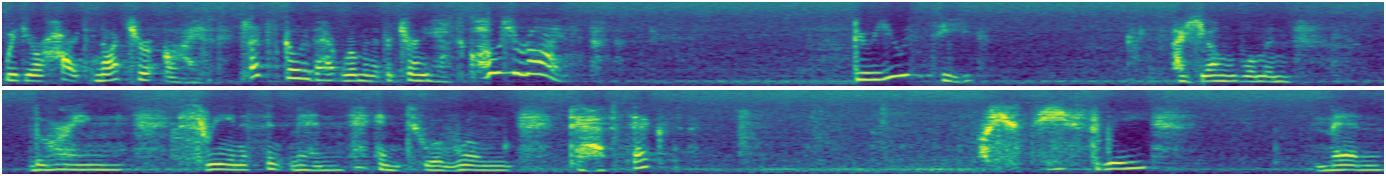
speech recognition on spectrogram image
with your heart, not your eyes. Let's go to that room in the fraternity house. Close your eyes. Do you see a young woman luring three innocent men into a room to have sex? Or do you see three men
